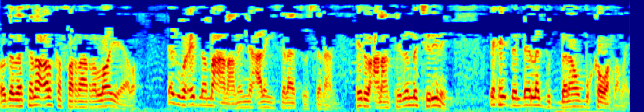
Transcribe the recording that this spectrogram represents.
Oo dabeetana colka faraara loo yeelo. Nebigu cidna ma canaanin calayhi salaatu wasalaam. Ciduu canaantayba ma jirin wixii dambe la gudbanaa unbuu ka warramay.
